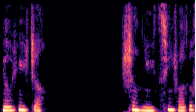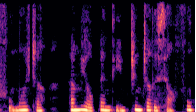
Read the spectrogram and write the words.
犹豫着。圣女轻柔的抚摸着还没有半点征兆的小腹，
